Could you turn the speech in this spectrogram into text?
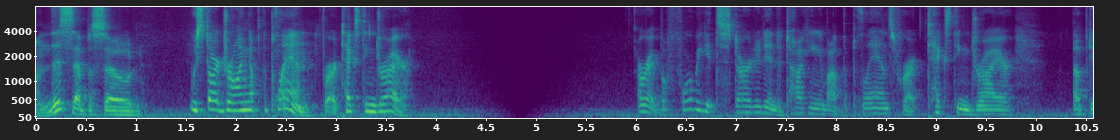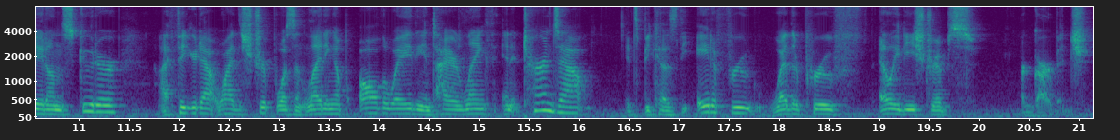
On this episode, we start drawing up the plan for our texting dryer. Alright, before we get started into talking about the plans for our texting dryer, update on the scooter, I figured out why the strip wasn't lighting up all the way the entire length, and it turns out it's because the Adafruit weatherproof LED strips are garbage.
